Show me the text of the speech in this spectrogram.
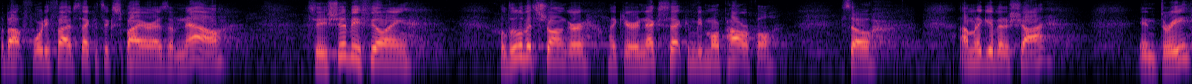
about 45 seconds expire as of now. So you should be feeling a little bit stronger, like your next set can be more powerful. So I'm gonna give it a shot in three,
